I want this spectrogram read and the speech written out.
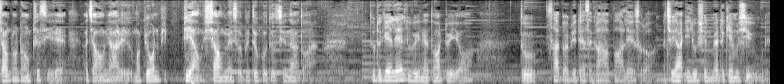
ကြောင်တောင်တောင်ဖြစ်စေတဲ့အကြောင်းအရာတွေကိုမပြောပြအောင်ရှောင်မယ်ဆိုပြီးသူ့ကိုသူစဉ်းစားသွားတာသူတကယ်လဲလူတွေနဲ့သွားတွေ့ရောသူစပြောပြတဲ့စကားပါလဲဆိုတော့အချိန်က illusion ပဲတကယ်မရှိဘူးလေ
